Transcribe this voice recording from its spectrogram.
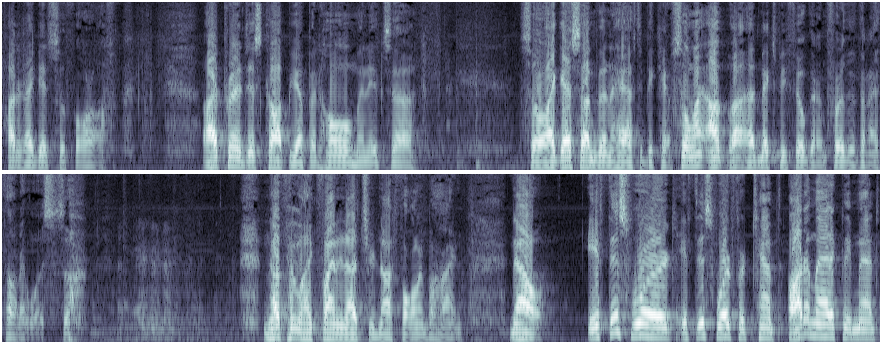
how did I get so far off? I printed this copy up at home, and it's, uh, so I guess I'm going to have to be careful. So I, I, that makes me feel good. I'm further than I thought I was. So nothing like finding out you're not falling behind. Now, if this word, if this word for tempt automatically meant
